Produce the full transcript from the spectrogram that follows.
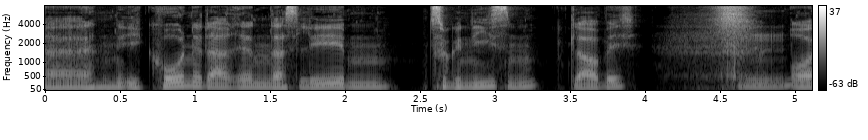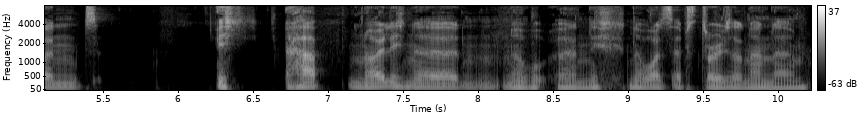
äh, eine Ikone darin, das Leben zu genießen, glaube ich. Mhm. Und ich habe neulich eine, eine äh, nicht eine WhatsApp-Story, sondern eine,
